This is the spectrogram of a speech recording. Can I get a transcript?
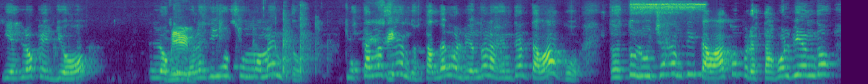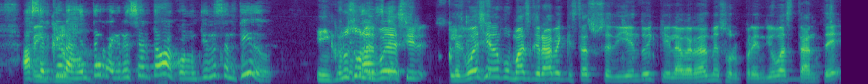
Y es lo que yo, lo que yo les dije hace un momento. ¿Qué están haciendo? Están devolviendo a la gente al tabaco. Entonces tú luchas anti-tabaco, pero estás volviendo a hacer que la gente regrese al tabaco. No tiene sentido. Incluso les voy a decir, les voy a decir algo más grave que está sucediendo y que la verdad me sorprendió bastante,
